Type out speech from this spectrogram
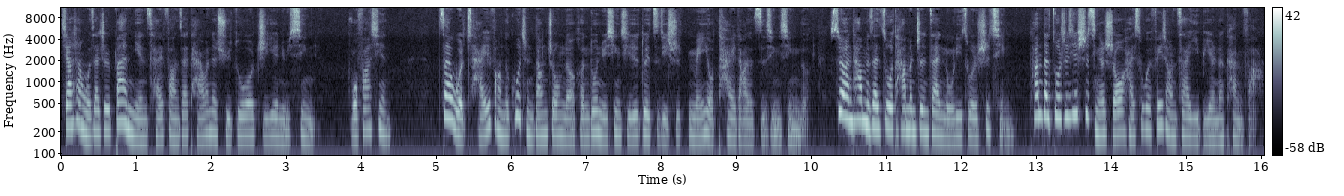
加上我在这半年采访在台湾的许多职业女性，我发现，在我采访的过程当中呢，很多女性其实对自己是没有太大的自信心的。虽然她们在做她们正在努力做的事情，她们在做这些事情的时候，还是会非常在意别人的看法。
